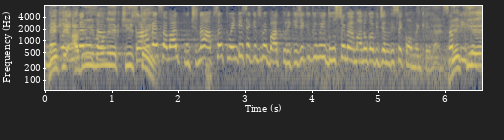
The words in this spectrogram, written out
देखिए, तो अभी इन्होंने एक चीज़ कही। मैं सवाल पूछना आप सर 20 सेकंड्स में बात पूरी कीजिए क्योंकि मुझे दूसरे मेहमानों का भी जल्दी से कॉमेंट लेना है। सर देखिए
